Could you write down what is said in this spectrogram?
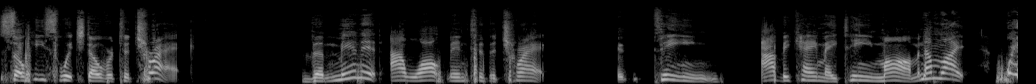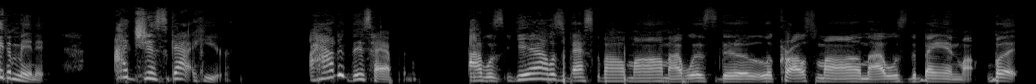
So he switched over to track. The minute I walked into the track eh, team, I became a team mom. And I'm like, wait a minute. I just got here. How did this happen? I was, yeah, I was a basketball mom. I was the lacrosse mom. I was the band mom. But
